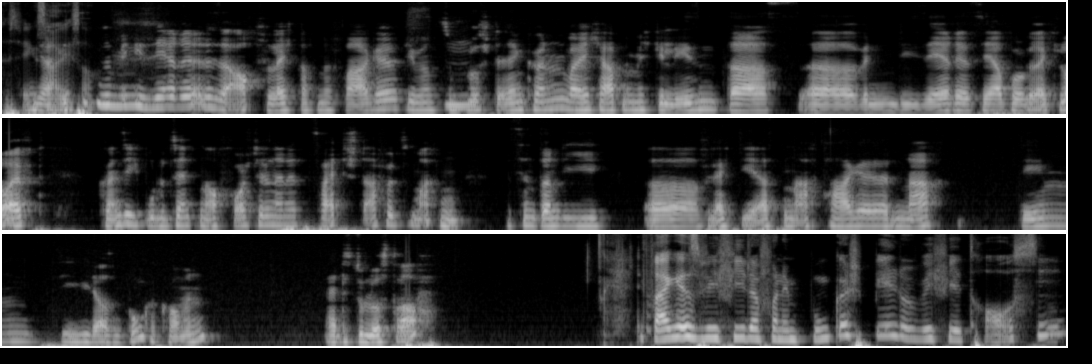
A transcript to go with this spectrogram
Deswegen Ja, sage ich es auch. eine Miniserie? Das ist ja auch vielleicht noch eine Frage, die wir uns zum Mhm. Schluss stellen können, weil ich habe nämlich gelesen, dass äh, wenn die Serie sehr erfolgreich läuft, können sich Produzenten auch vorstellen, eine zweite Staffel zu machen. Das sind dann die äh, vielleicht die ersten acht Tage nachdem sie wieder aus dem Bunker kommen. Hättest du Lust drauf? Die Frage ist, wie viel davon im Bunker spielt und wie viel draußen.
